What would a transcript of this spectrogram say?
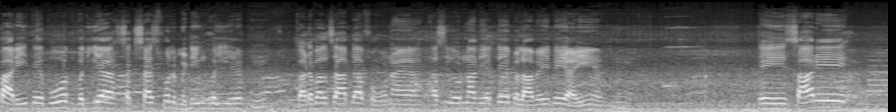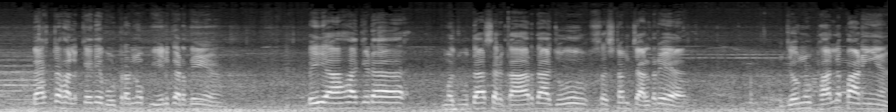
ਭਾਰੀ ਤੇ ਬਹੁਤ ਵਧੀਆ ਸਕਸੈਸਫੁਲ ਮੀਟਿੰਗ ਹੋਈ ਹੈ। ਕੜਵਲ ਸਾਹਿਬ ਦਾ ਫੋਨ ਆਇਆ। ਅਸੀਂ ਉਹਨਾਂ ਦੇ ਅੱਧੇ ਬੁਲਾਵੇ ਤੇ ਆਏ ਹਾਂ। ਤੇ ਸਾਰੇ ਵੈਸਟ ਹਲਕੇ ਦੇ ਵੋਟਰਾਂ ਨੂੰ ਅਪੀਲ ਕਰਦੇ ਹਾਂ। ਵੀ ਆਹ ਜਿਹੜਾ ਮੌਜੂਦਾ ਸਰਕਾਰ ਦਾ ਜੋ ਸਿਸਟਮ ਚੱਲ ਰਿਹਾ ਹੈ, ਜੋ ਉਹਨੂੰ ਠੱਲ ਪਾਣੀ ਹੈ,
